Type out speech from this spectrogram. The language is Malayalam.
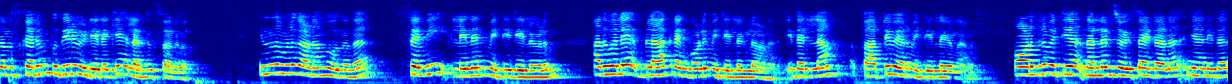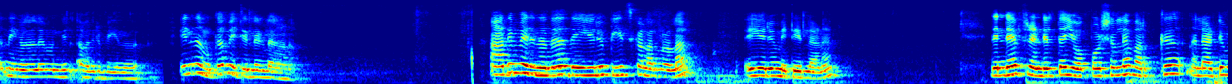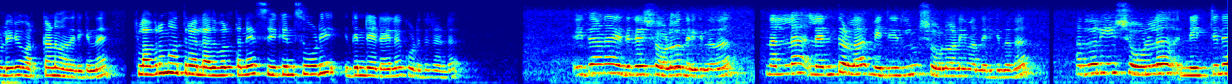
നമസ്കാരം. പുതിയൊരു വീഡിയോയിലേക്ക് എല്ലാവർക്കും സ്വാഗതം. ഇന്ന് നമ്മൾ കാണാൻ പോകുന്നത് സെമി ലിനൻ മെറ്റീരിയലുകളും അതുപോലെ ബ്ലാക്ക് രംഗോളി മെറ്റീരിയലുകളാണ് ഇതെല്ലാം പാർട്ടി വെയർ മെറ്റീരിയലുകളാണ് ഓണത്തിന് പറ്റിയ നല്ലൊരു ചോയ്സ് ആയിട്ടാണ് ഞാൻ ഇത് നിങ്ങളുടെ മുന്നിൽ അവതരിപ്പിക്കുന്നത്. ഇനി നമുക്ക് മെറ്റീരിയലുകൾ കാണാം. ആദ്യം വരുന്നത് ഈ ഒരു പീച്ച് കളറിലുള്ള ഈ ഒരു മെറ്റീരിയലാണ് ഇതിന്റെ ഫ്രണ്ടിലത്തെ യോക്ക് പോർഷനിലെ വർക്ക് നല്ല അടിപൊളി ഒരു വർക്കാണ് വന്നിരിക്കുന്നത്. ഫ്ലവർ മാത്രമല്ല അതുപോലെ തന്നെ സീക്വൻസ് കൂടി ഇതിന്റെ ഇടയിൽ കൊടുത്തിട്ടുണ്ട്. ഇതാണ് ഇതിന്റെ ഷോൾ വന്നിരിക്കുന്നത്. നല്ല ലെങ്ത് ഉള്ള മെറ്റീരിയലും ഷോളുമാണ് ഈ വന്നിരിക്കുന്നത്. അതുപോലെ ഈ ഷോളിൽ നെറ്റിൽ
